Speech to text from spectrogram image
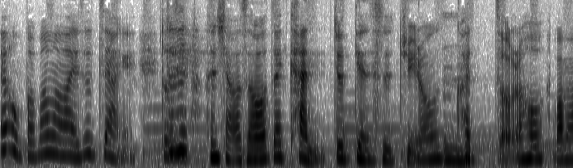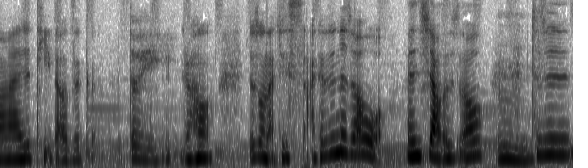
哎，我爸爸妈妈也是这样哎，就是很小的时候在看就电视剧，然后快走，然后爸爸妈妈就提到这个，对，然后就说拿去撒。可是那时候我很小的时候，嗯，就是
